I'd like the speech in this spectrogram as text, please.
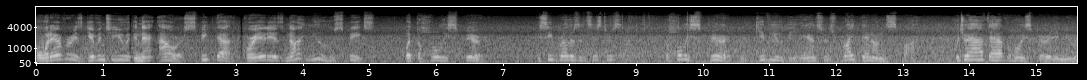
But whatever is given to you in that hour, speak that. For it is not you who speaks, but the Holy Spirit. You see, brothers and sisters, the Holy Spirit will give you the answers right then on the spot. But you have to have the Holy Spirit in you,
